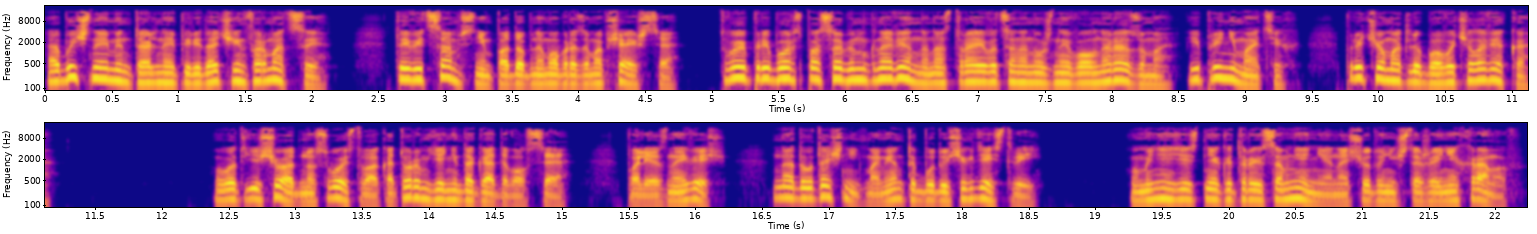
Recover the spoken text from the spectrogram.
Обычная ментальная передача информации. Ты ведь сам с ним подобным образом общаешься. Твой прибор способен мгновенно настраиваться на нужные волны разума и принимать их причем от любого человека. Вот еще одно свойство, о котором я не догадывался. Полезная вещь. Надо уточнить моменты будущих действий. У меня есть некоторые сомнения насчет уничтожения храмов.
